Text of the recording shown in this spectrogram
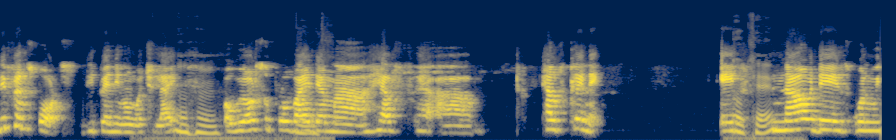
different sports depending on what you like, mm-hmm. but we also provide them a health uh, health clinics. It's okay. nowadays when we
